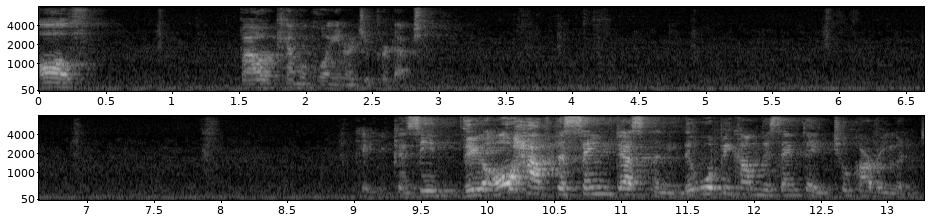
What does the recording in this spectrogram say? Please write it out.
of biochemical energy production. Okay, you can see they all have the same destiny. They will become the same thing, two carbon unit.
